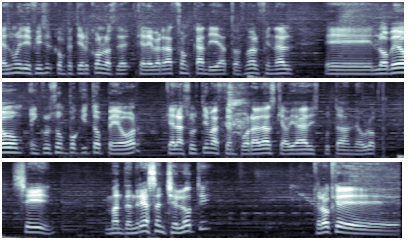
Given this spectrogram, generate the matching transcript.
es muy difícil competir con los de- que de verdad son candidatos, ¿no? Al final eh, lo veo incluso un poquito peor que las últimas temporadas que había disputado en Europa. Sí. ¿Mantendrías a Ancelotti? Creo que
